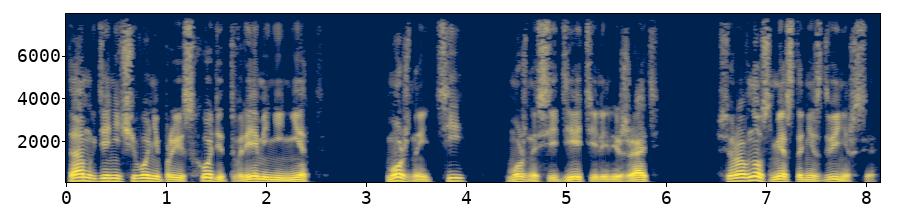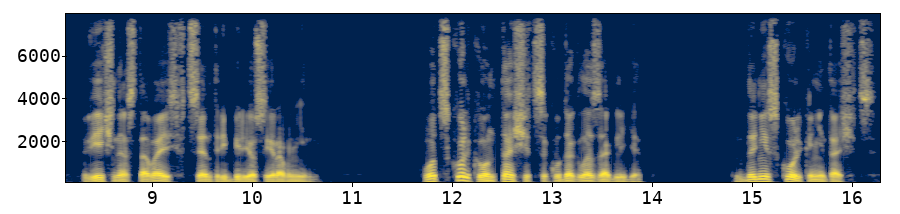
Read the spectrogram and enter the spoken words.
Там, где ничего не происходит, времени нет. Можно идти, можно сидеть или лежать, все равно с места не сдвинешься, вечно оставаясь в центре белесой равнины. Вот сколько он тащится, куда глаза глядят. Да нисколько не тащится.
